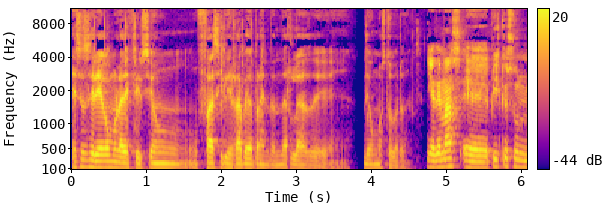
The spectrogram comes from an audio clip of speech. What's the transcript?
Esa sería como la descripción fácil y rápida para entenderlas de, de un mosto verde. Y además, eh, pisco es un,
